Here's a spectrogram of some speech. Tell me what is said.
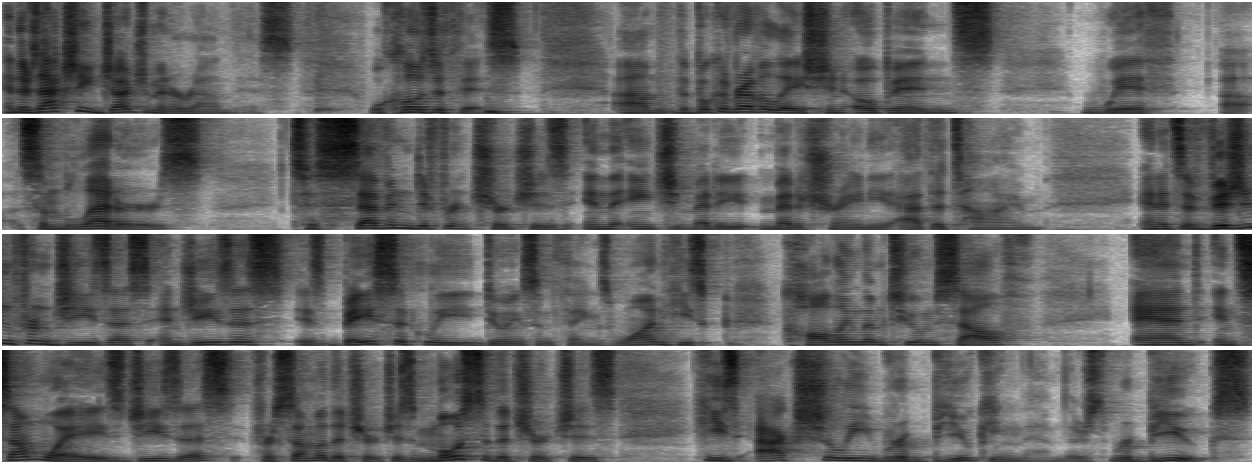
And there's actually judgment around this. We'll close with this. Um, the book of Revelation opens with uh, some letters to seven different churches in the ancient Mediterranean at the time. And it's a vision from Jesus, and Jesus is basically doing some things. One, he's calling them to himself and in some ways, Jesus, for some of the churches, most of the churches, he's actually rebuking them. There's rebukes,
